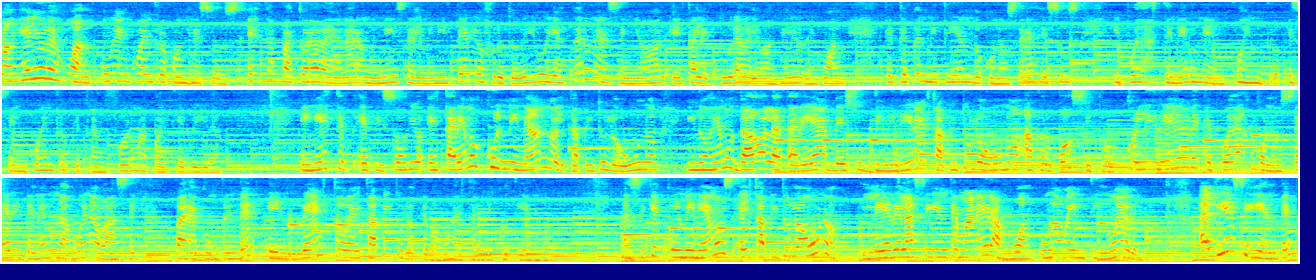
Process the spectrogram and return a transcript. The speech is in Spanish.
Evangelio de Juan, un encuentro con Jesús. Esta es Pastora Dayanara Muñiz del Ministerio Fruto Vivo y espero en el Señor que esta lectura del Evangelio de Juan te esté permitiendo conocer a Jesús y puedas tener un encuentro, ese encuentro que transforma cualquier vida. En este episodio estaremos culminando el capítulo 1 y nos hemos dado la tarea de subdividir el capítulo 1 a propósito, con la idea de que puedas conocer y tener una buena base para comprender el resto del capítulo que vamos a estar discutiendo. Así que culminemos el capítulo 1. Lee de la siguiente manera, Juan 1.29. Al día siguiente,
